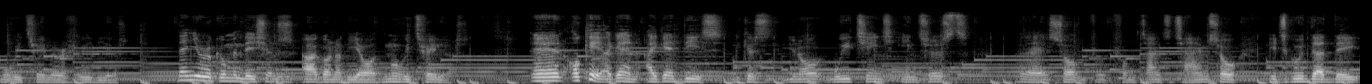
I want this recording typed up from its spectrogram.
movie trailers videos then your recommendations are gonna be about movie trailers. And okay again i get this because you know we change interests uh, so from time to time. So it's good that they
